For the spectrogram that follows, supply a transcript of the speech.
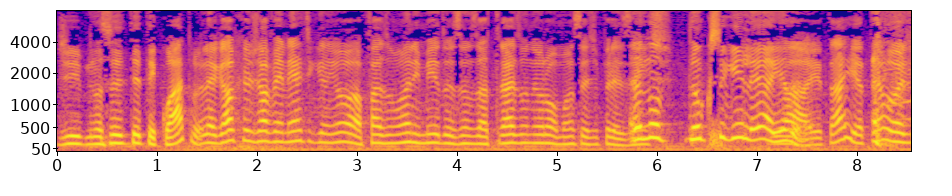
de 1984. O legal é que o Jovem Nerd ganhou ó, faz um ano e meio, dois anos atrás, um Neuromancer de presente. Eu não, não consegui ler ainda. Ah, e tá aí até hoje,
